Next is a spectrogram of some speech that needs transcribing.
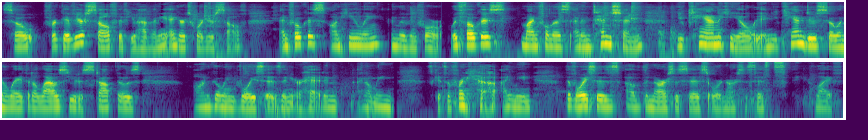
So forgive yourself if you have any anger toward yourself and focus on healing and moving forward. With focus, mindfulness, and intention, you can heal and you can do so in a way that allows you to stop those ongoing voices in your head. And I don't mean schizophrenia, I mean the voices of the narcissist or narcissists in your life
